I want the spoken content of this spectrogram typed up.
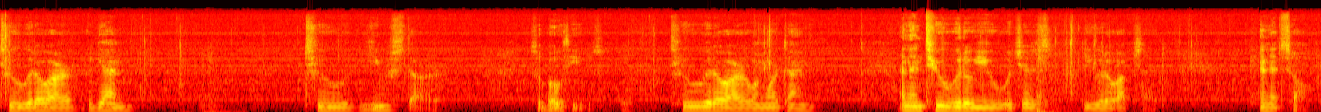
2 little r again, 2u star, so both U's. 2 little r one more time. And then 2 little u, which is the little upside. And that's solved.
